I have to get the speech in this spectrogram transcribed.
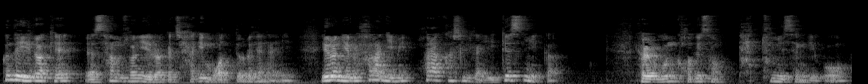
근데 이렇게 삼손이 이렇게 자기 멋대로 해내니 이런 일을 하나님이 허락하실 리가 있겠습니까? 결국은 거기서 다툼이 생기고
